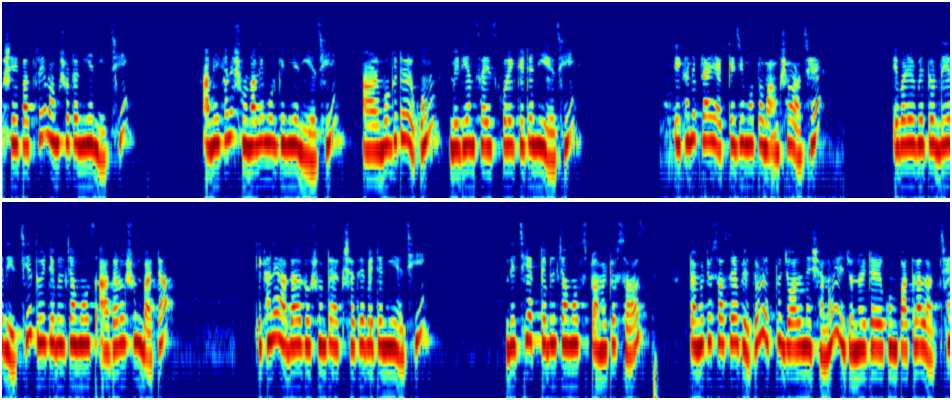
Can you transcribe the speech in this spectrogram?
সেই পাত্রে মাংসটা নিয়ে নিচ্ছি। আমি এখানে সোনালি মুরগি নিয়ে নিয়েছি আর মুরগিটা এরকম মিডিয়াম সাইজ করে কেটে নিয়েছি। এখানে প্রায় এক কেজি মতো মাংস আছে। এবার এর ভেতর দিয়ে দিচ্ছি দুই টেবিল চামচ আদা, রসুন বাটা। এখানে আদা রসুনটা একসাথে বেটে নিয়েছি। দিচ্ছি এক টেবিল চামচ টমেটো সস। টমেটো সসের ভেতর একটু জল মেশানো, এই জন্য এটা এরকম পাতলা লাগছে।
